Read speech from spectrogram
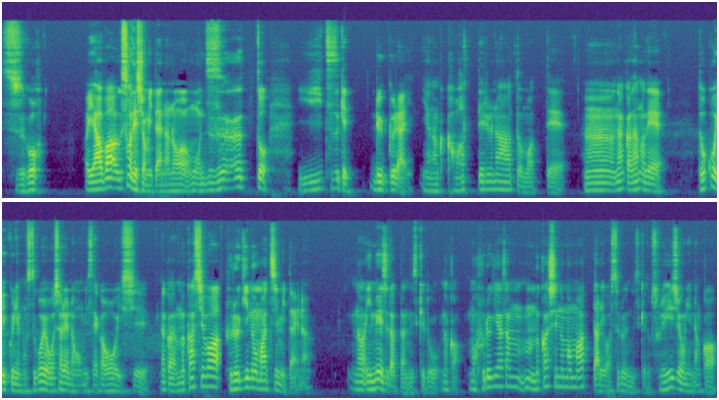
すごい。やば、嘘でしょみたいなのをもうずっと言い続けるぐらい。いや、なんか変わってるなと思って。うん、なんかなので、どこ行くにもすごいおしゃれなお店が多いし、なんか昔は古着の街みたいななイメージだったんですけど、なんか、まあ、古着屋さん昔のままあったりはするんですけど、それ以上になんか、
